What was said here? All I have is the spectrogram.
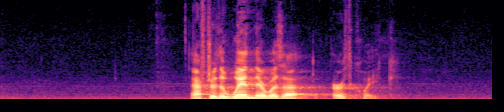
After the wind, there was an earthquake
